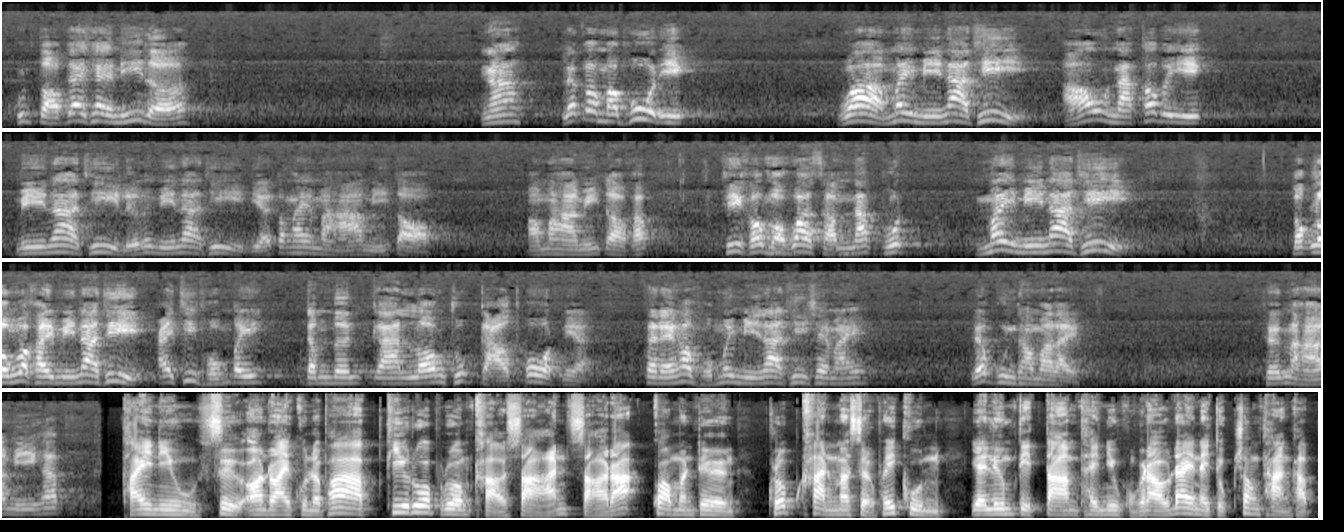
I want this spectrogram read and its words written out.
คุณตอบได้แค่นี้เหรอนะแล้วก็มาพูดอีกว่าไม่มีหน้าที่ เอาหนักเข้าไปอีก มีหน้าที่หรือไม่มีหน้าที่ เดี๋ยวต้องให้มหาหมีตอบ เอามหาหมีตอบครับ ที่เขาบอกว่าสำนักพุทธไม่มีหน้าที่ ตกลงว่าใครมีหน้าที่ ไอ้ที่ผมไปดำเนินการร้องทุกข์กล่าวโทษเนี่ย แสดงว่าผมไม่มีหน้าที่ใช่ไหม แล้วคุณทำอะไร เชิญมหาหมีครับ ไทยนิวสื่อออนไลน์คุณภาพที่รวบรวมข่าวสาร สาระความบันเทิง ครบครันมาเสิร์ฟให้คุณ อย่าลืมติดตามไทยนิวของเราได้ในทุกช่องทางครับ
